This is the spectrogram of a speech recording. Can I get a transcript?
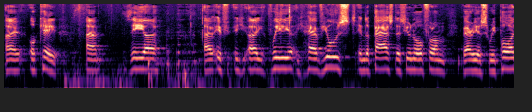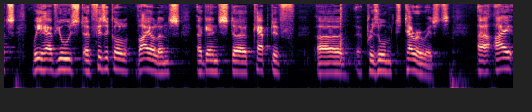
Uh, okay. Um, the, uh, uh, if uh, we have used in the past, as you know from various reports, we have used uh, physical violence against uh, captive presumed terrorists. I,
